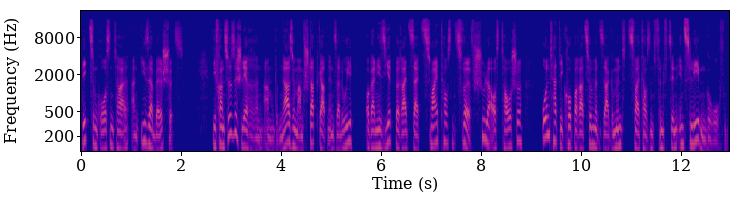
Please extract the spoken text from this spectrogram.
liegt zum großen Teil an Isabel Schütz. Die Französischlehrerin am Gymnasium am Stadtgarten in Saarlouis organisiert bereits seit 2012 Schüleraustausche und hat die Kooperation mit Saargemünd 2015 ins Leben gerufen.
